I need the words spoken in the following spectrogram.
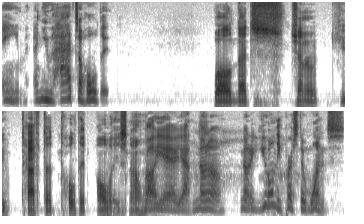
aim, and you had to hold it. Well, that's general. You have to hold it always. No. Oh yeah, yeah. No, no, no, no. You only pressed it once,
